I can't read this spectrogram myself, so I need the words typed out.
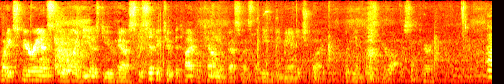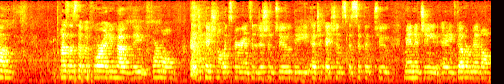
what experience or ideas do you have specific to the type of county investments that need to be managed by, with the influence of your office? Terry? Um, as I said before, I do have the formal educational experience in addition to the education specific to managing a governmental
